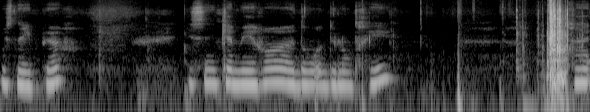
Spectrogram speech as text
ou sniper. Ici, une caméra de l'entrée. Oups.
